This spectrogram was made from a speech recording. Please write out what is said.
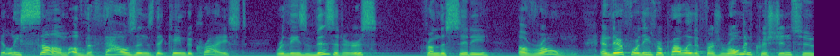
at least some of the thousands that came to Christ were these visitors from the city of Rome. And therefore, these were probably the first Roman Christians who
